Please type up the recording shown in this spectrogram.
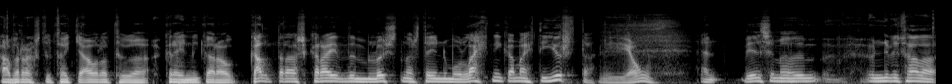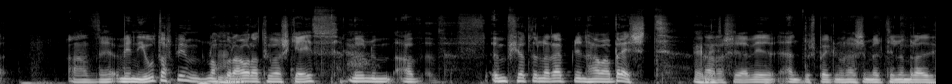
afrakstur tvekja áratuga greiningar á galdraskræðum, lausnarsteinum og lækningamætti jurta. Já. En við sem höfum unni við það að, að vinna í útvarpi nokkur Mhm. áratuga skeið munum að umfjöllunarefnin hafa breyst. Það er að segja við endur speglum það sem er til umræði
